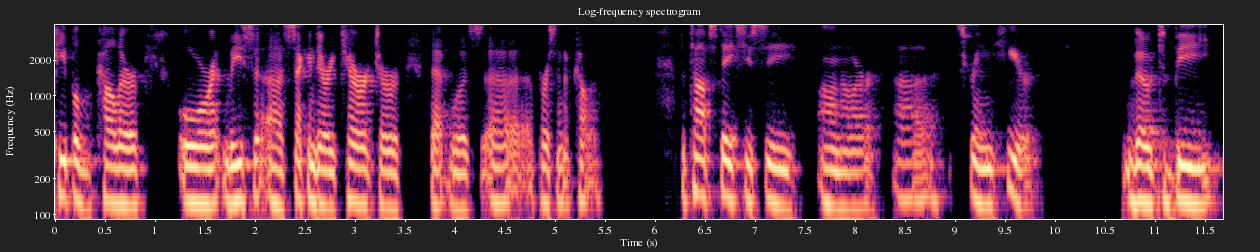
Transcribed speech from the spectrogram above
people of color or at least a secondary character that was uh, a person of color. The top states you see on our uh, screen here. Though to be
